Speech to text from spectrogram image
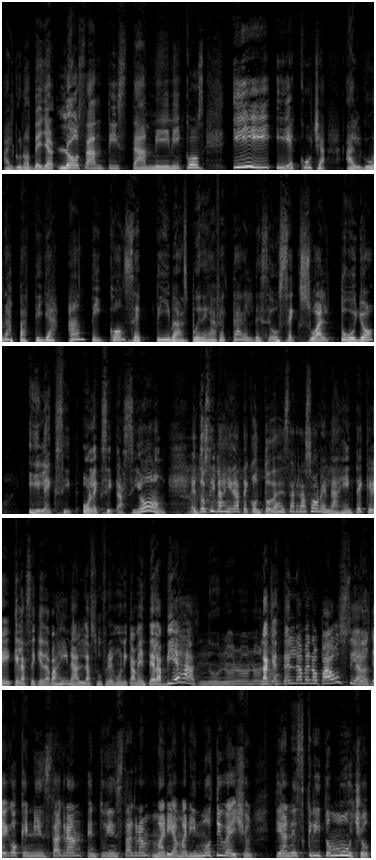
algunos de ellos, los antihistamínicos y, y escucha, algunas pastillas anticonceptivas pueden afectar el deseo sexual tuyo y la exci- o la excitación. Entonces imagínate, con todas esas razones, la gente cree que la sequedad vaginal la sufren únicamente las viejas. No, no, no, no. la no. que está en la menopausia. Yo te digo que en Instagram, en tu Instagram, María Marín Motivation, te han escrito mucho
